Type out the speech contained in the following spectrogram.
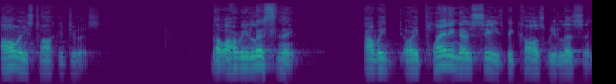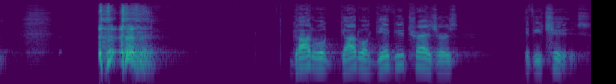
always talking to us. But are we listening? Are we, are we planting those seeds because we listen? God will, God will give you treasures if you choose,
